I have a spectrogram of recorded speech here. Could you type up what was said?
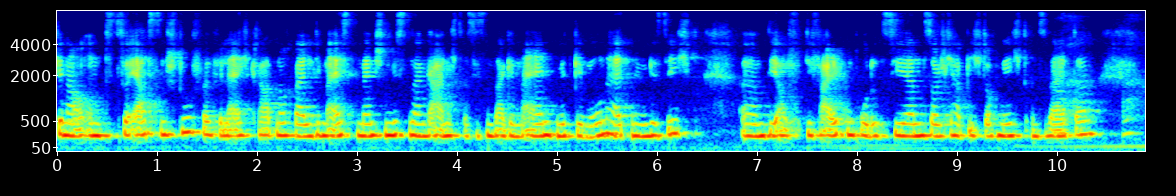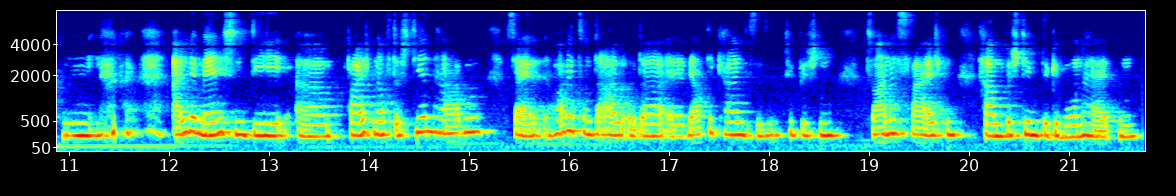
Genau, und zur ersten Stufe vielleicht gerade noch, weil die meisten Menschen wissen dann gar nicht, was ist denn da gemeint mit Gewohnheiten im Gesicht. Ähm, die auf die Falten produzieren, solche habe ich doch nicht und so weiter. Hm, alle Menschen, die äh, Falten auf der Stirn haben, sei horizontal oder äh, vertikal, diese typischen Zornesfalten, haben bestimmte Gewohnheiten.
